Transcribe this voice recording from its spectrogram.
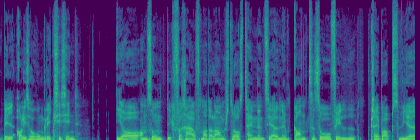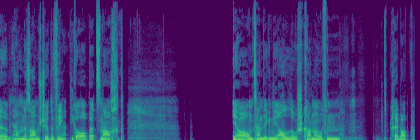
Weil alle so hungrig sind. Ja, am Sonntag verkauft man an der Langstrasse tendenziell nicht ganz so viel Kebabs wie am Samstag oder Freitagabend zur Nacht. Ja, und sie haben irgendwie alle Lust auf einen Kebab.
